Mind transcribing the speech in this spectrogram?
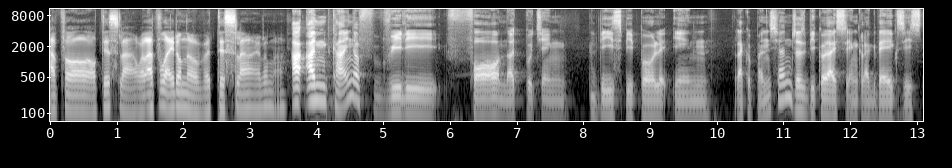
Apple or Tesla. Well, Apple, I don't know, but Tesla, I don't know. I, I'm kind of really for not putting these people in like a pantheon just because I think like they exist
